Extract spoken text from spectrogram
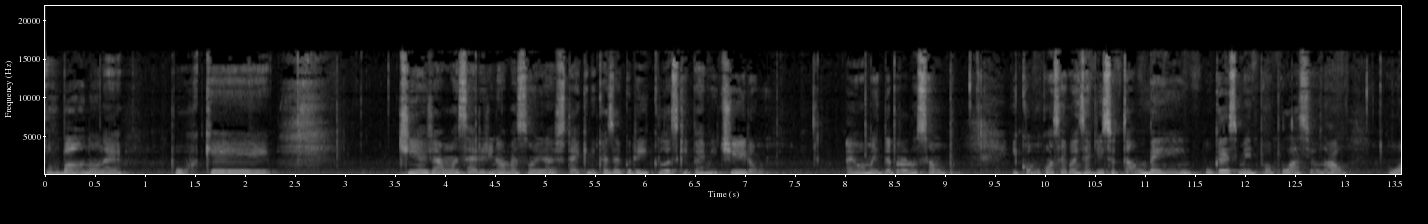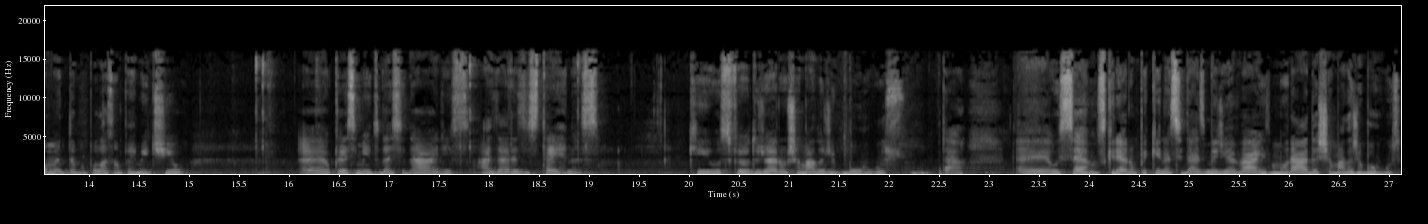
urbano, né? Porque tinha já uma série de inovações nas técnicas agrícolas que permitiram é o aumento da produção. E como consequência disso também o crescimento populacional. O aumento da população permitiu é, o crescimento das cidades, as áreas externas, que os feudos já eram chamados de burgos, tá? É, os servos criaram pequenas cidades medievais, muradas chamadas de burgos.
